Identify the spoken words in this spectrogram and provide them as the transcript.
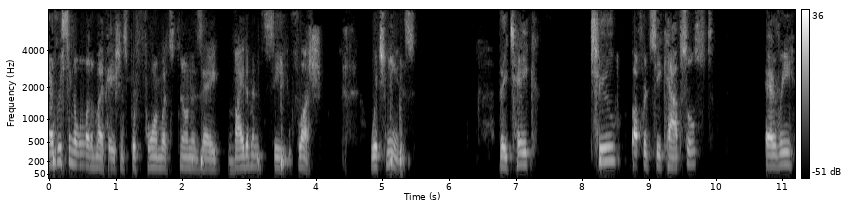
every single one of my patients perform what's known as a vitamin C flush, which means they take two buffered C capsules every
